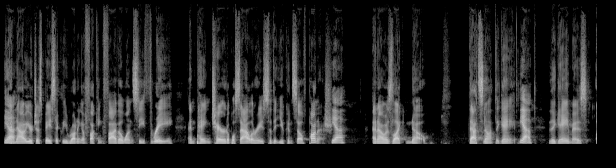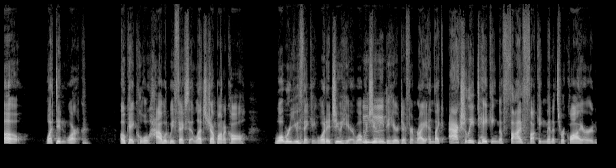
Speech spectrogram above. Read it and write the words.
Yeah. and now you're just basically running a fucking 501c3 and paying charitable salaries so that you can self punish. Yeah. And I was like, no, that's not the game. Yeah. The game is, oh, what didn't work? Okay, cool. How would we fix it? Let's jump on a call. What were you thinking? What did you hear? What would you Mhm. need to hear different? Right. And like actually taking the five fucking minutes required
